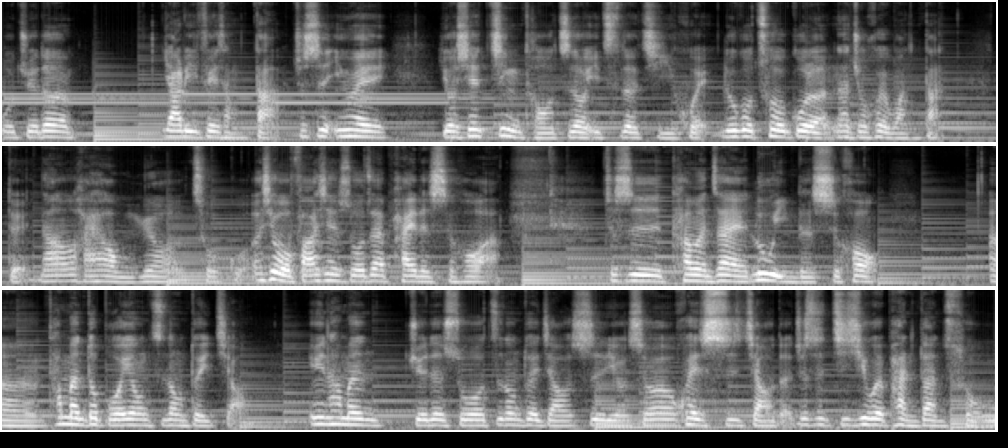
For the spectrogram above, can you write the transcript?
我觉得压力非常大，就是因为有些镜头只有一次的机会，如果错过了，那就会完蛋。对，然后还好我没有错过，而且我发现说在拍的时候啊，就是他们在录影的时候，嗯，他们都不会用自动对焦，因为他们觉得说自动对焦是有时候会失焦的，就是机器会判断错误。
